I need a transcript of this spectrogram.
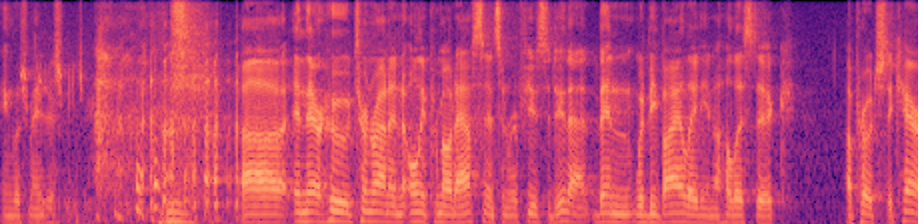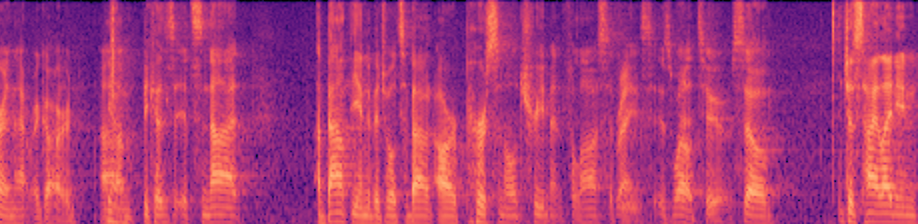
English major. English major. Uh, in there who turn around and only promote abstinence and refuse to do that, then would be violating a holistic approach to care in that regard, um, Yeah. because it's not about the individual; it's about our personal treatment philosophies Right. as well too. So, just highlighting,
